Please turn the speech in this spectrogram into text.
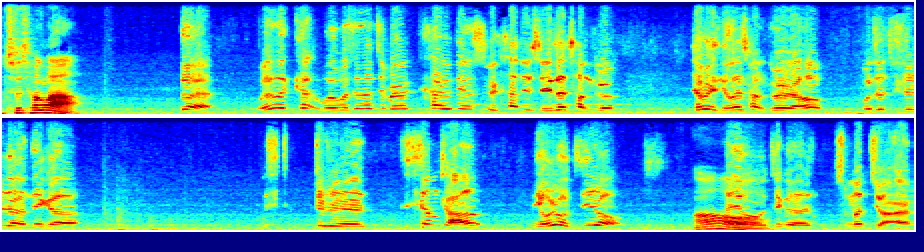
吃撑了？对，我现在看我我现在这边开着电视看那谁在唱歌，陈伟霆在唱歌，然后我就吃着那个，就是香肠、牛肉、鸡肉，哦还有哦，这个什么卷儿。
